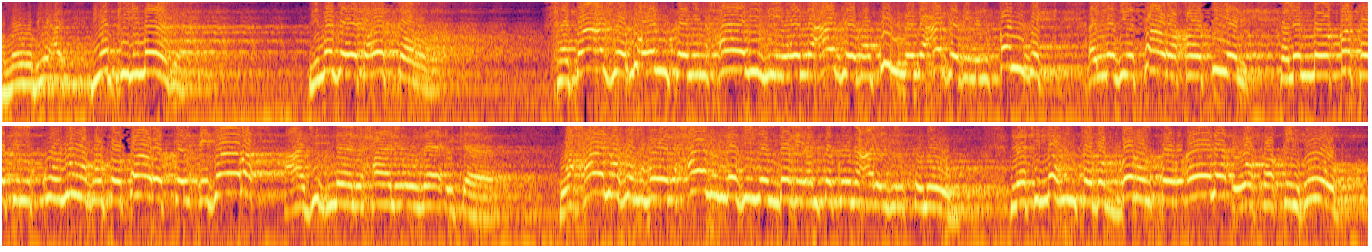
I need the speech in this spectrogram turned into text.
الله هو بيبكي لماذا؟ لماذا يتأثر؟ فتعجب أنت من حاله والعجب كل العجب من قلبك الذي صار قاسيا فلما قست القلوب فصارت كالحجارة عجبنا لحال أولئك. وحالهم هو الحال الذي ينبغي أن تكون عليه القلوب. لكنهم تدبروا القرآن وفقهوه.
